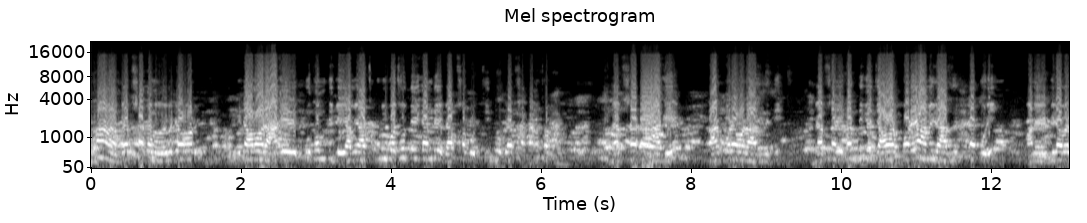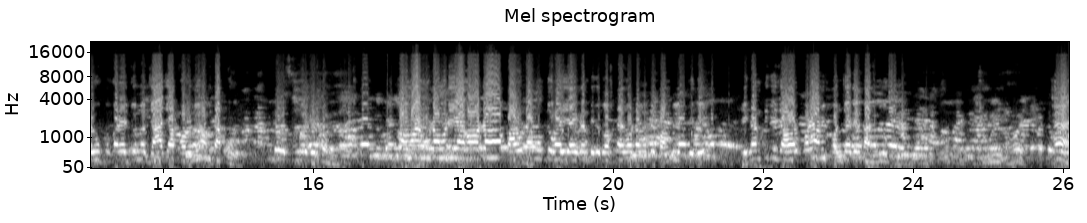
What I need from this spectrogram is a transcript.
না ব্যবসা কেন? এটা আমার এটা আমার প্রথম আমি আজ কুড়ি এখান থেকে ব্যবসা করছি। তো ব্যবসা কেন ব্যবসাটা আগে, তারপরে আমার রাজনীতি। ব্যবসা এখান থেকে যাওয়ার পরে আমি রাজনীতিটা করি। মানে গ্রামের উপকারের জন্য যা যা করণীয় আমি তা করি। তো আমার মোটামুটি এগারোটা, বারোটার মধ্যে হয়ে যায় এখান থেকে, দশটা, এগারোটার মধ্যে কমপ্লিট থেকে এখান থেকে যাওয়ার পরে আমি পঞ্চায়েতের কাজগুলো হ্যাঁ।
